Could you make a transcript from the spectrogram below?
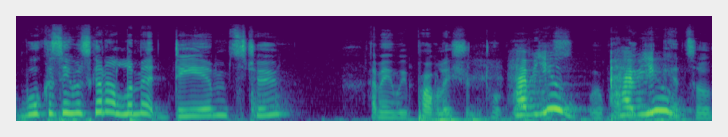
Well, because he was going to limit DMs too. I mean, we probably shouldn't talk Have about you- this. We'll probably have you-.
